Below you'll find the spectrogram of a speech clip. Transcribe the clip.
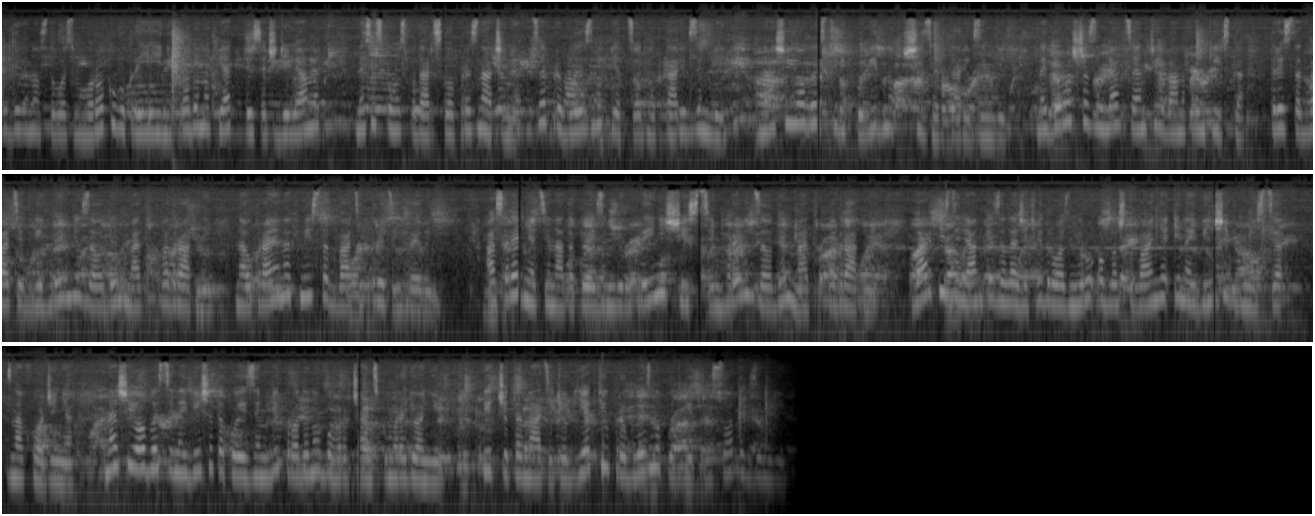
1998 року в Україні продано 5 тисяч ділянок несільськогосподарського призначення. Це приблизно 500 гектарів землі. В нашій області відповідно 6 гектарів землі. Найдорожча земля в центрі Івано-Франківська 322 гривні за 1 метр квадратний. На окраїнах міста 20-30 гривень. А середня ціна такої землі в Україні 6-7 гривень за 1 метр квадратний. Вартість ділянки залежить від розміру, облаштування і найбільше від місця знаходження. В нашій області найбільше такої землі продано в Богородчанському районі. Під 14 об'єктів приблизно по 2-3 сотих землі.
